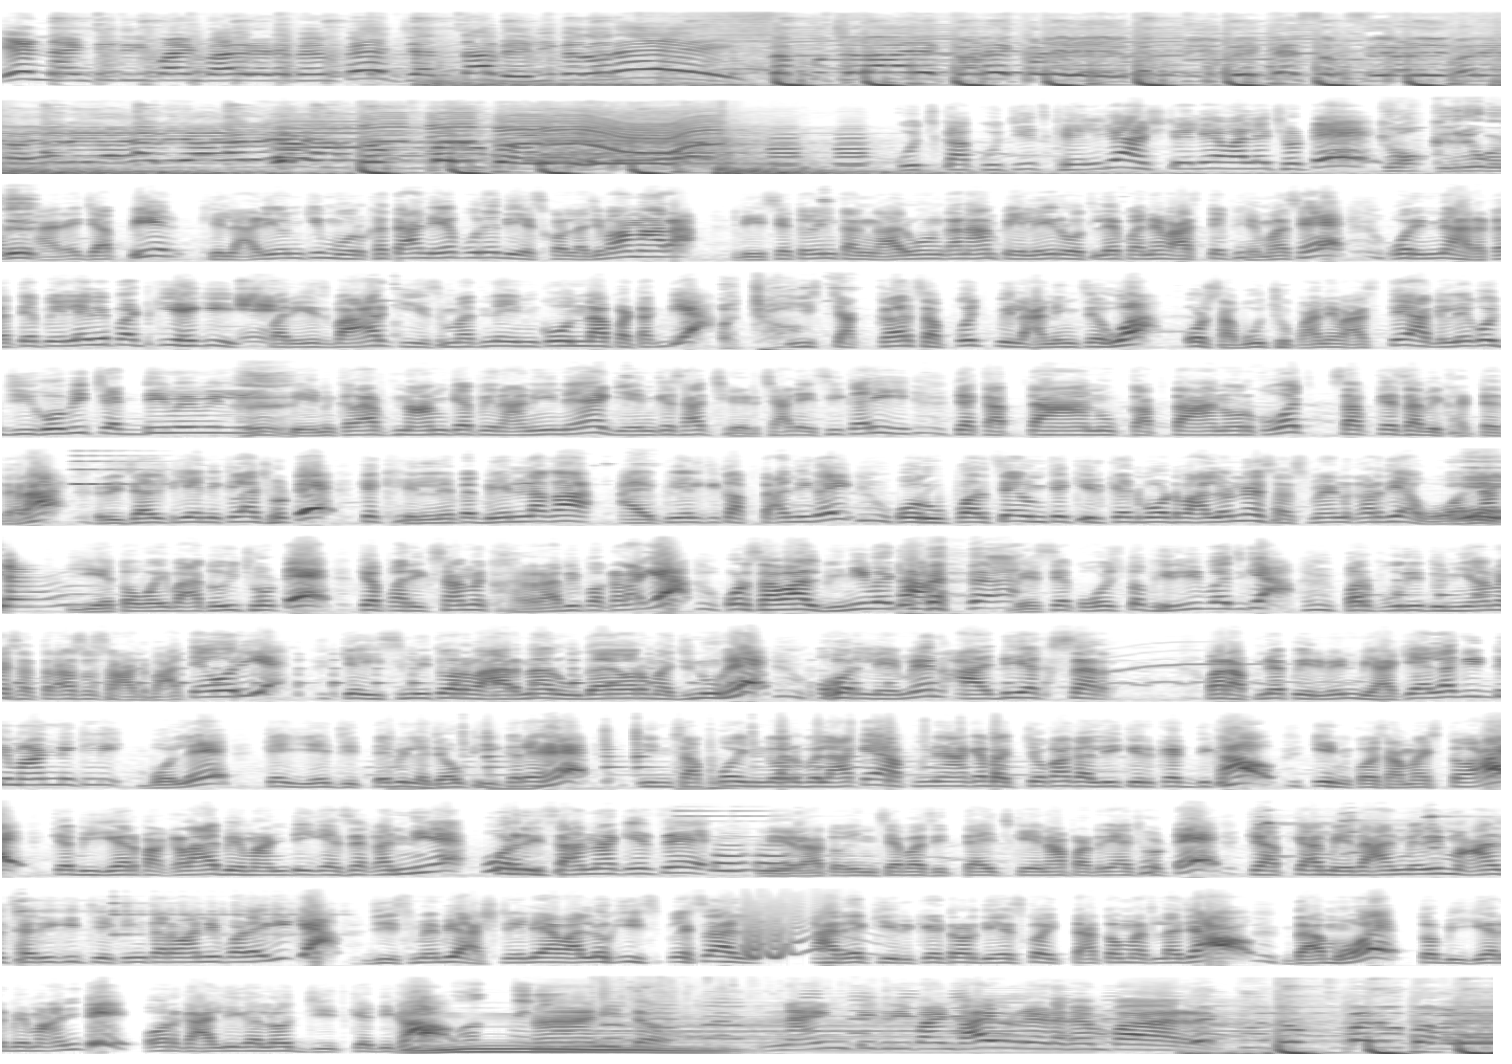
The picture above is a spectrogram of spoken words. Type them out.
ए 93.5 red FM पे जनता बेली करो रे। कुछ का कुछ चीज़ खेल गया ऑस्ट्रेलिया वाले छोटे। क्यों? कह रहे हो बड़े? अरे जब फिर खिलाड़ी उनकी मूर्खता ने पूरे देश को लजवा मारा। वैसे तो इन कंगारुओं का नाम पहले ही रोतले पने वास्ते फ़ेमस है और इनने हरकतें पहले भी पटकी हैगी। पर इस बार किस्मत ने इनको उंदा पटक दिया। अच्छा। इस चक्कर सब कुछ पिलानिंग से हुआ और सबूत छुपाने वास्ते अगले को जीगो भी चड्डी में मिली। बेनक्राफ्ट नाम के पिरानी ने गेंद के साथ छेड़छाड़ ऐसी करी कि कप्तान उप कप्तान और कोच सबके सब इकट्ठे धरा। रिज़ल्ट ये निकला छोटे के खेलने पे बेन लगा। आईपीएल की कप्तानी गई और ऊपर से उनके क्रिकेट बोर्ड वालों ने सस्पेंड कर दिया। वो अलग ये तो वही बात हुई छोटे कि परीक्षा में खर्रा भी पकड़ा गया और सवाल भी नहीं बैठा। वैसे कोच तो फिर भी बच गया पर पूरी दुनिया में 1760 बातें हो रही है कि स्मित और वार्नर उदय और मजनू है और लेमेन आरडी अक्सर। पर अपने परवीन भैया की अलग ही डिमांड निकली। बोले कि ये जितने भी लजाऊ ठीक रहे हैं इन सबको इंदौर बुला के अपने आके बच्चों का गली क्रिकेट दिखाओ। इनको समझ तो आए कि बिगैर पकड़ा है बेमांटी कैसे करनी है और रिसाना कैसे मेरा तो इनसे बस इतना ही कहना पड़ रहा है छोटे कि अब क्या मैदान में भी माल सरी की चेकिंग करवानी पड़ेगी क्या? जिसमें भी ऑस्ट्रेलिया वालों की स्पेशल अरे क्रिकेट और देश को इतना तो मत लजाओ। दम होए तो बिगैर बेमांटी और गाली गलौज जीत के दिखाओ। हाँ, नहीं तो। 93.5 रेड एफएम पर।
